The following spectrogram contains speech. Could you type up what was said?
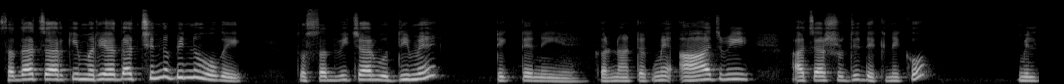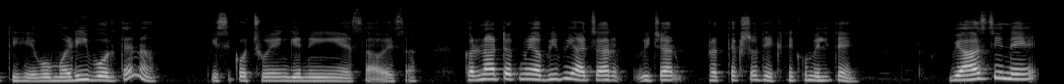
सदाचार की मर्यादा छिन्न भिन्न हो गई तो सदविचार बुद्धि में टिकते नहीं है। कर्नाटक में आज भी आचार शुद्धि देखने को मिलती है। वो मड़ी बोलते हैं ना, किसी को छुएँगे नहीं, ऐसा वैसा। कर्नाटक में अभी भी आचार विचार प्रत्यक्ष देखने को मिलते हैं। व्यास जी ने,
